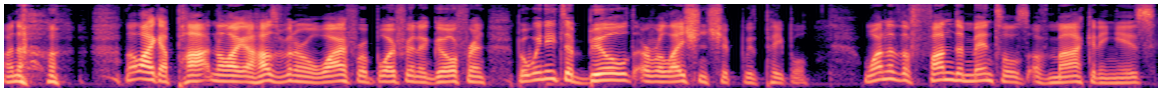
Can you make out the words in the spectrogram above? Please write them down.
I know, not like a partner, like a husband or a wife or a boyfriend or girlfriend, but we need to build a relationship with people. One of the fundamentals of marketing is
